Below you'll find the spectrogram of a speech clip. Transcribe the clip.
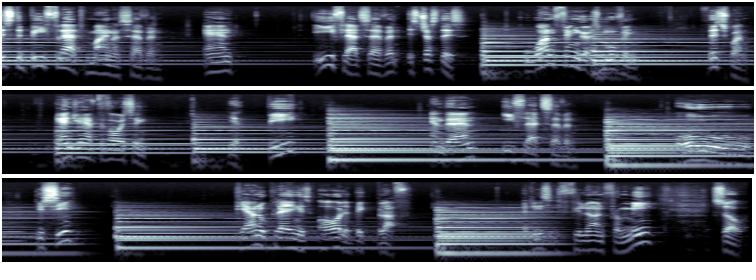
This is the B flat minor 7. And E flat 7 is just this. One finger is moving. This one. And you have the voicing. Here. B. And then E flat 7. Oh. You see? Piano playing is all a big bluff. At least if you learn from me. So.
